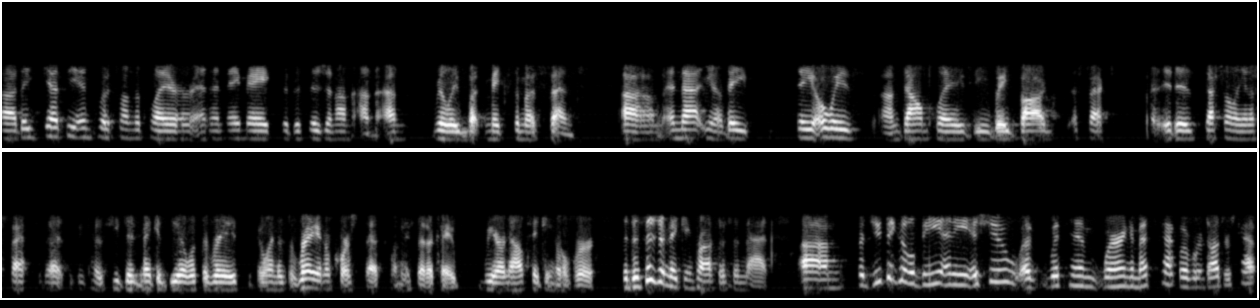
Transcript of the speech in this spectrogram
Uh, they get the input from the player, and then they make the decision on, on, on really what makes the most sense. Um, and that you know they they always um, downplay the Wade Boggs effect, but it is definitely an effect that because he did make a deal with the Rays to go in as a Ray, and of course that's when they said, okay, we are now taking over the decision making process in that. Um, but do you think there will be any issue uh, with him wearing a Mets cap over a Dodgers cap?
